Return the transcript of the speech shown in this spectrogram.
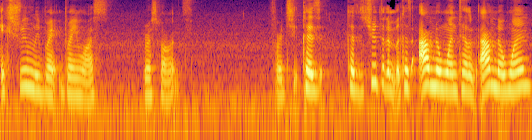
extremely brain brainwashed response for two because because the truth of them because I'm the one telling I'm the one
